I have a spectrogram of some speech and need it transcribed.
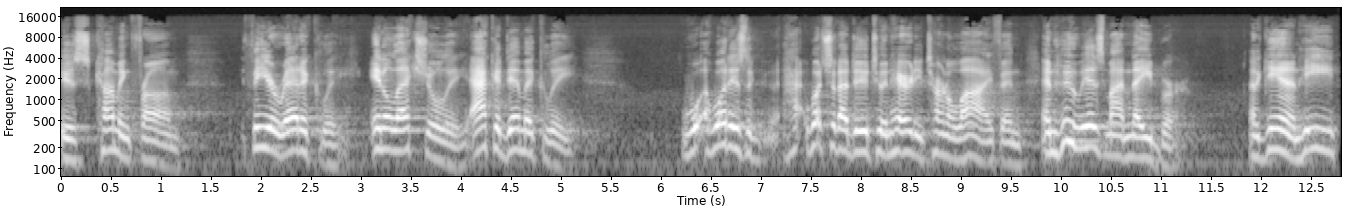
is coming from theoretically, intellectually, academically. What, is the, what should I do to inherit eternal life? And, and who is my neighbor? And again, he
